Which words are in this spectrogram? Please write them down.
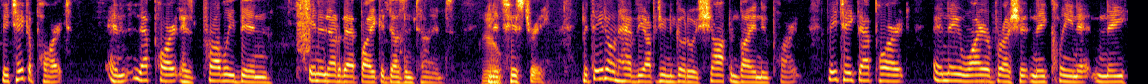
they take a part, and that part has probably been in and out of that bike a dozen times in its history. But they don't have the opportunity to go to a shop and buy a new part. They take that part and they wire brush it and they clean it and they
